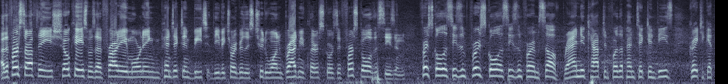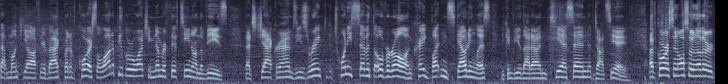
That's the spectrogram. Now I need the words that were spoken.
Uh, the first off, the showcase was a Friday morning. Penticton beat the Victoria Grizzlies 2 to 1. Brad McClure scores the first goal of the season. First goal of the season, first goal of the season for himself. Brand new captain for the Penticton Vees. Great to get that monkey off your back. But of course, a lot of people were watching number 15 on the Vees. That's Jack Ramsey. He's ranked 27th overall on Craig Button's scouting list. You can view that on tsn.ca. Of course, and also another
